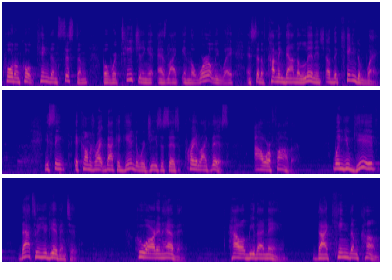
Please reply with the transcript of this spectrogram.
quote unquote, kingdom system, but we're teaching it as like in the worldly way instead of coming down the lineage of the kingdom way. You see, it comes right back again to where Jesus says, Pray like this Our Father. When you give, that's who you give into. Who art in heaven, hallowed be thy name. Thy kingdom come.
